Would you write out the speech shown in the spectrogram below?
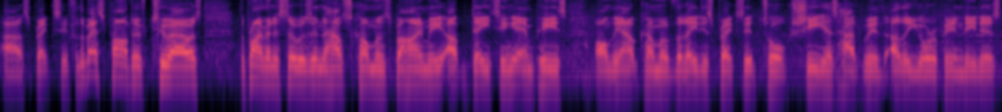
as Brexit. For the best part of two hours, the Prime Minister was in the House of Commons behind me, updating MPs on the outcome of the latest Brexit talk she has had with other European leaders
